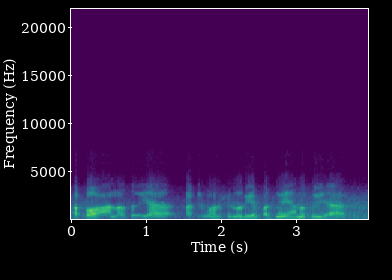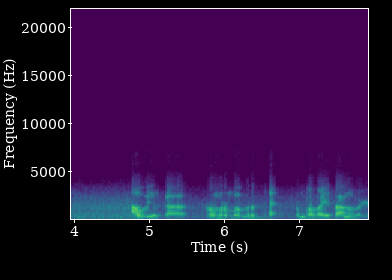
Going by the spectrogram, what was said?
அப்போ அனசூயா அத்திரி மகர்ஷியினுடைய பத்னி அனசூயா அவ இருக்கா? ரொம்ப ரொம்ப விருத்த ரொம்ப வயசானவள்.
